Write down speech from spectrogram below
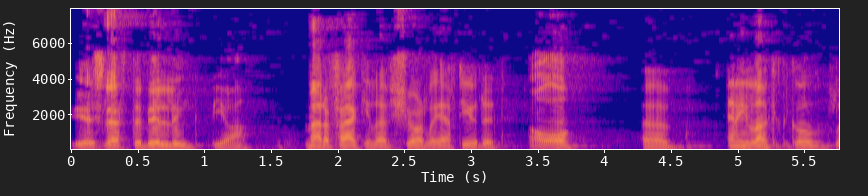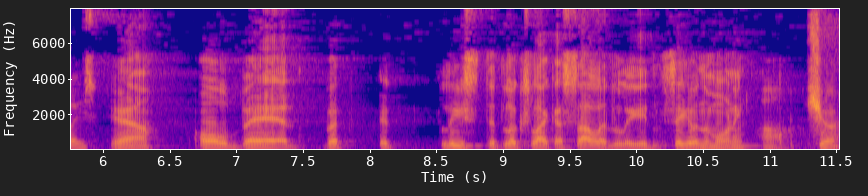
He has left the building? Yeah. Matter of fact, he left shortly after you did. Oh? Uh, any luck at the Golden Fleece? Yeah. All bad. But at least it looks like a solid lead. See you in the morning. Oh, sure.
